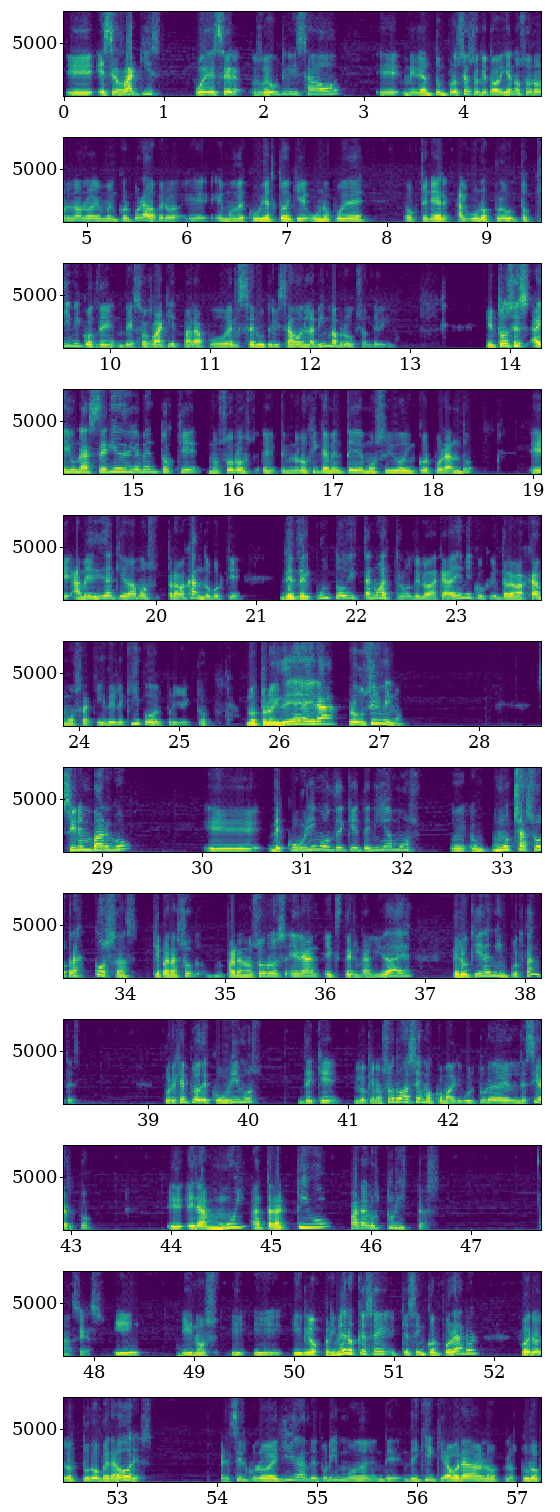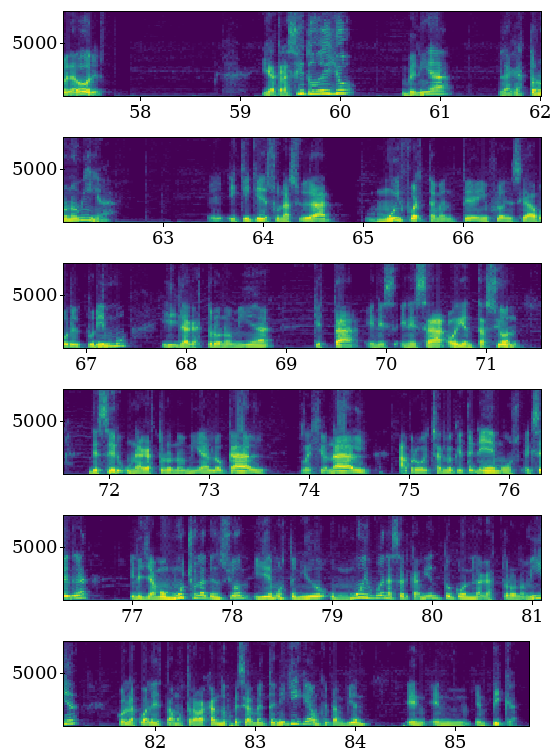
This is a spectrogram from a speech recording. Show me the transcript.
Eh, ese raquis puede ser reutilizado eh, mediante un proceso que todavía nosotros no lo hemos incorporado, pero eh, hemos descubierto de que uno puede obtener algunos productos químicos de, esos raquis para poder ser utilizados en la misma producción de vino. Entonces hay una serie de elementos que nosotros tecnológicamente hemos ido incorporando a medida que vamos trabajando, porque desde el punto de vista nuestro, de los académicos que trabajamos aquí, del equipo del proyecto, nuestra idea era producir vino. Sin embargo, descubrimos de que teníamos eh, muchas otras cosas que para, para nosotros eran externalidades, pero que eran importantes. Por ejemplo, descubrimos de que lo que nosotros hacemos como agricultura del desierto eh, era muy atractivo para los turistas. Así es. Y, nos, y, los primeros que se, que se, incorporaron fueron los turoperadores. El círculo de guías de turismo de, de, Iquique, ahora los, los turoperadores. Y atrásito de ello venía la gastronomía. Eh, Iquique es una ciudad muy fuertemente influenciada por el turismo y la gastronomía que está en, esa orientación de ser una gastronomía local, regional, aprovechar lo que tenemos, etc., le llamó mucho la atención y hemos tenido un muy buen acercamiento con la gastronomía, con la cual estamos trabajando especialmente en Iquique, aunque también en, Pica.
